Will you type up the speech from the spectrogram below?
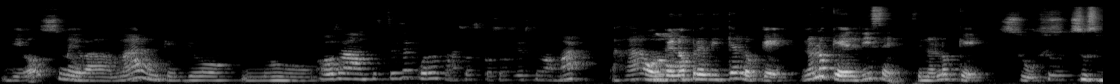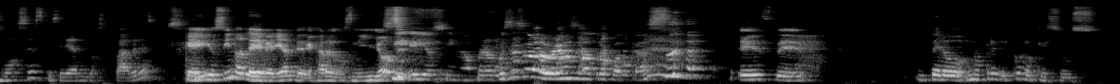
Dios me va a amar, aunque yo no. O sea, aunque estés de acuerdo con esas cosas, Dios te va a amar. Ajá, aunque no. predique lo que, no lo que él dice, sino lo que sus, sus voces, que serían los padres, que ellos sí no le deberían de dejar a los niños. Sí, ellos sí no, pero pues eso lo veremos en otro podcast. este, pero no predico lo que sus,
